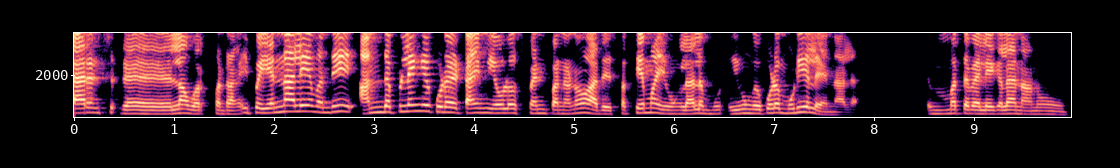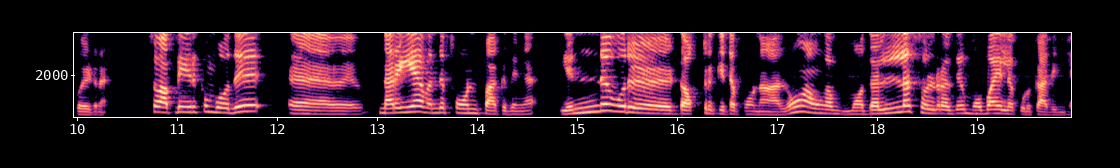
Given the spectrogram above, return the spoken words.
பேரண்ட்ஸ் எல்லாம் ஒர்க் பண்றாங்க. இப்போ என்னாலே வந்து அந்த பிள்ளைங்க கூட டைம் எவ்வளோ ஸ்பெண்ட் பண்ணணும் அது சத்தியமா இவங்களால மு- இவங்க கூட முடியலை என்னால. மற்ற வேலைகளாக நானும் போயிடுறேன். ஸோ அப்படி இருக்கும்போது நிறைய வந்து ஃபோன் பார்க்குதுங்க எந்த ஒரு டாக்டர் கிட்ட போனாலும் அவங்க முதல்ல சொல்றது மொபைலில் கொடுக்காதீங்க.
